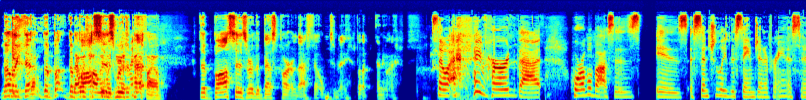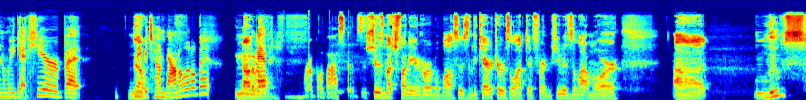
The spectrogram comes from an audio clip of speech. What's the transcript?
No, like the That- the, the that bosses were the pedophile. the bosses were the best part of that film to me. But anyway, So I've heard that Horrible Bosses is essentially the same Jennifer Aniston we get here, but no, maybe toned down a little bit. Not at I all. Horrible Bosses. she was much funnier in Horrible Bosses, and the character was a lot different. She was a lot more uh, loose.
